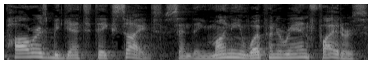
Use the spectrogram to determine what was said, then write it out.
powers began to take sides, sending money, weaponry, and fighters.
